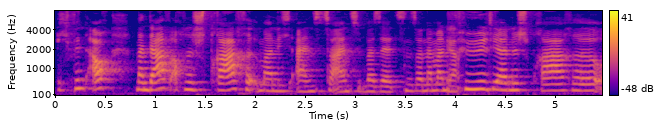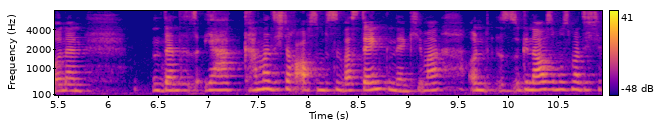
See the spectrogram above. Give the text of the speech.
ich finde auch, man darf auch eine Sprache immer nicht eins zu eins übersetzen, sondern man fühlt ja eine Sprache und dann, und dann ja, kann man sich doch auch so ein bisschen was denken, denke ich immer. Und so, genauso muss man sich,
